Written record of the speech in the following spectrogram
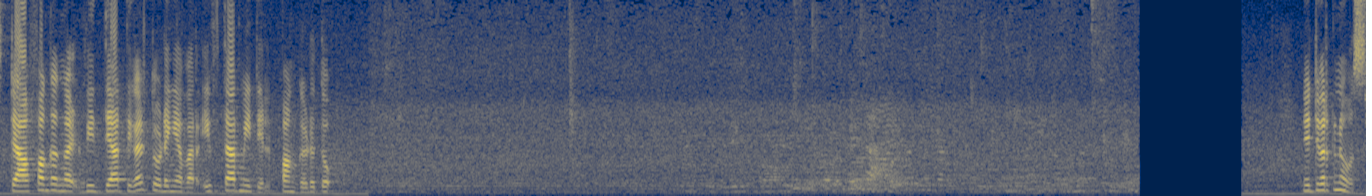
സ്റ്റാഫ് അംഗങ്ങൾ വിദ്യാർത്ഥികൾ തുടങ്ങിയവർ ഇഫ്താർ മീറ്റിൽ പങ്കെടുത്തു. Network news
